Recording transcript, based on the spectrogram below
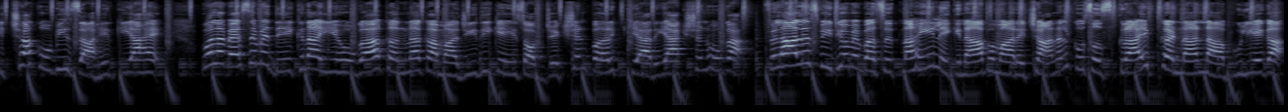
इच्छा को भी ज़ाहिर किया है। मतलब ऐसे में देखना ये होगा, कंगना का माजीदी के इस ऑब्जेक्शन पर क्या रिएक्शन होगा। फ़िलहाल इस वीडियो में बस इतना ही, लेकिन आप हमारे चैनल को सब्सक्राइब करना ना भूलिएगा।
